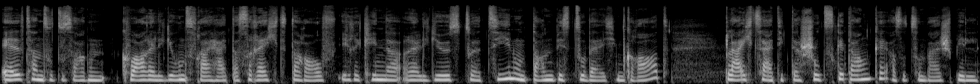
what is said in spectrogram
Eltern sozusagen qua Religionsfreiheit das Recht darauf, ihre Kinder religiös zu erziehen und dann bis zu welchem Grad gleichzeitig der Schutzgedanke, also zum Beispiel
